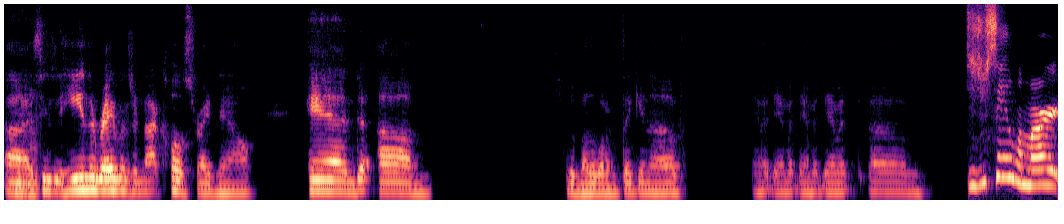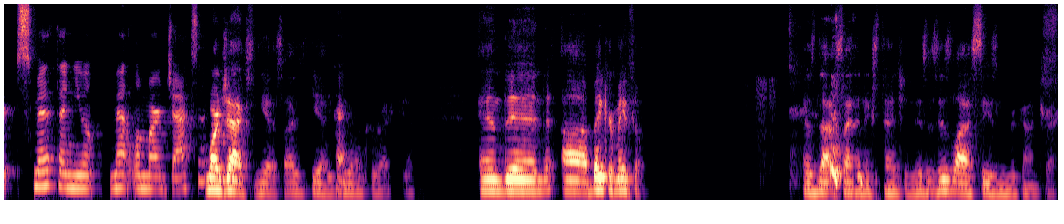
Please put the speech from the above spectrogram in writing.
Uh, mm-hmm. It seems that he and the Ravens are not close right now. And um, another one I'm thinking of. Damn it, damn it, damn it, damn it. Um, Did you say Lamar Smith and you met Lamar Jackson? Lamar Jackson, yes. I, yeah, okay. you are correct. Yeah and then uh, Baker Mayfield has not signed an extension. This is his last season under contract.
